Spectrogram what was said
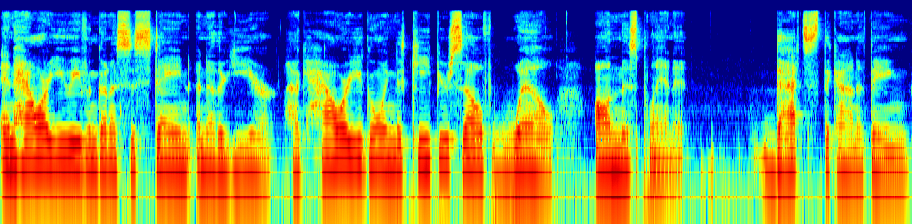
And how are you even going to sustain another year? Like, how are you going to keep yourself well on this planet? That's the kind of thing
